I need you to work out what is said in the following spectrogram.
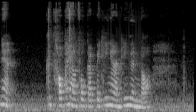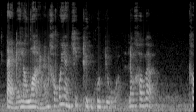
เนี่ย คือเขาพยายามโฟกัสไปที่งานที่เงินเนาะ แต่ในระหว่างนั้นเขาก็ยังคิดถึงคุณอยู่ แล้วเขาแบบเขา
